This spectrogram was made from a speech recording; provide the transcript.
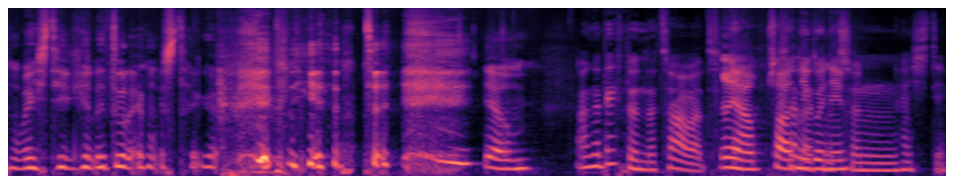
mu eesti keele tulemustega. nii et jah, aga tehtud nad saavad. jaa, selles niikuinii mõttes. on hästi.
